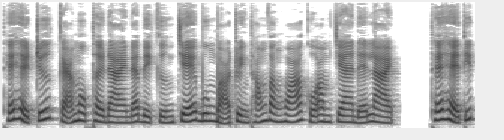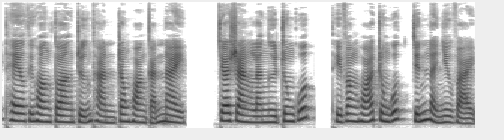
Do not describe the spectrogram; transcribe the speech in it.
Thế hệ trước cả một thời đại đã bị cưỡng chế buông bỏ truyền thống văn hóa của ông cha để lại. Thế hệ tiếp theo thì hoàn toàn trưởng thành trong hoàn cảnh này, cho rằng là người Trung Quốc thì văn hóa Trung Quốc chính là như vậy.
